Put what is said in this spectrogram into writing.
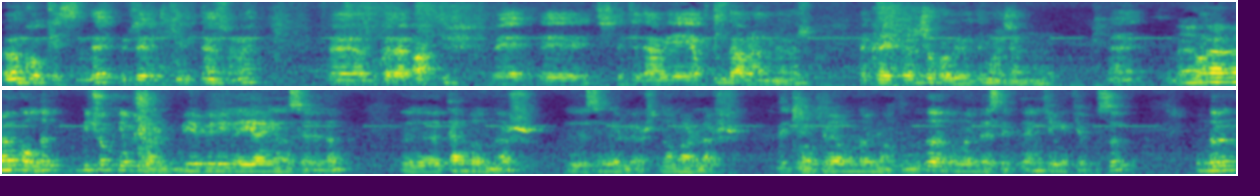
ön kol kesisinde üzeri dikildikten sonra e, bu kadar aktif ve e, işte tedaviye yatkın davranmıyorlar ve kayıpları çok oluyor değil mi hocam? Yani ön- ön kolda birçok yapı var. Birbiriyle yan yana seyreden. E, tendonlar, e, sinirler, damarlar ve kemik ve onların altında da onları destekleyen kemik yapısı. Bunların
